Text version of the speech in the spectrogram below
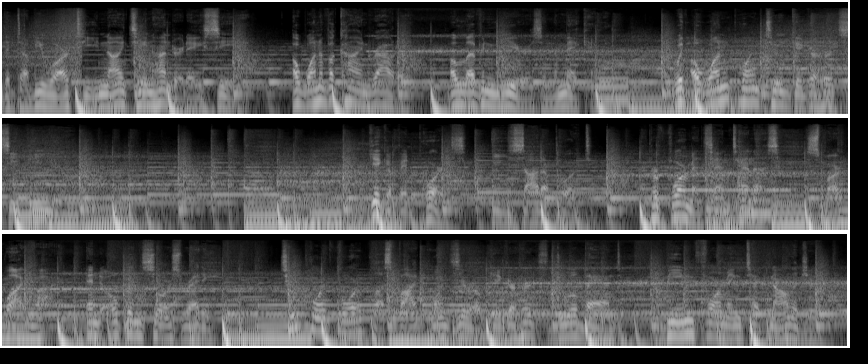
the WRT 1900 AC, a one-of-a-kind router, 11 years in the making, with a 1.2 gigahertz CPU, gigabit ports, eSATA port, performance antennas, smart Wi-Fi, and open source ready. 2.4 plus 5.0 gigahertz dual band beam forming technology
